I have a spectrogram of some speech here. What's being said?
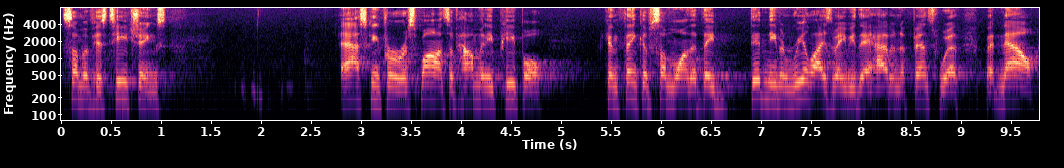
some of his teachings, asking for a response of how many people can think of someone that they didn't even realize maybe they had an offense with, but now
